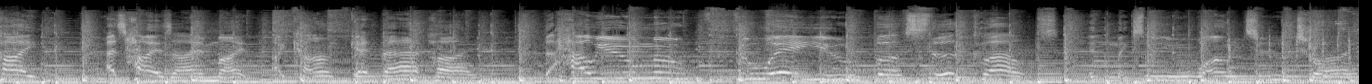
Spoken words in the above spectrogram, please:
kite as high as I might. I can't get that high. The how you move, the way you burst the clouds, it makes me want to try.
